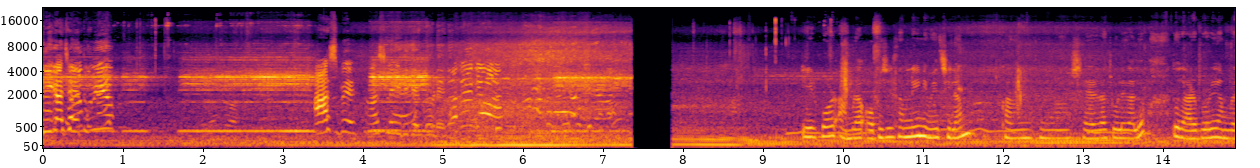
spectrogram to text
ঠিক আছে তুমি আসবে, আসলে এরপর আমরা অফিসের সামনেই নেমেছিলাম, কারণ স্যাররা চলে গেল। তো তারপরে আমরা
